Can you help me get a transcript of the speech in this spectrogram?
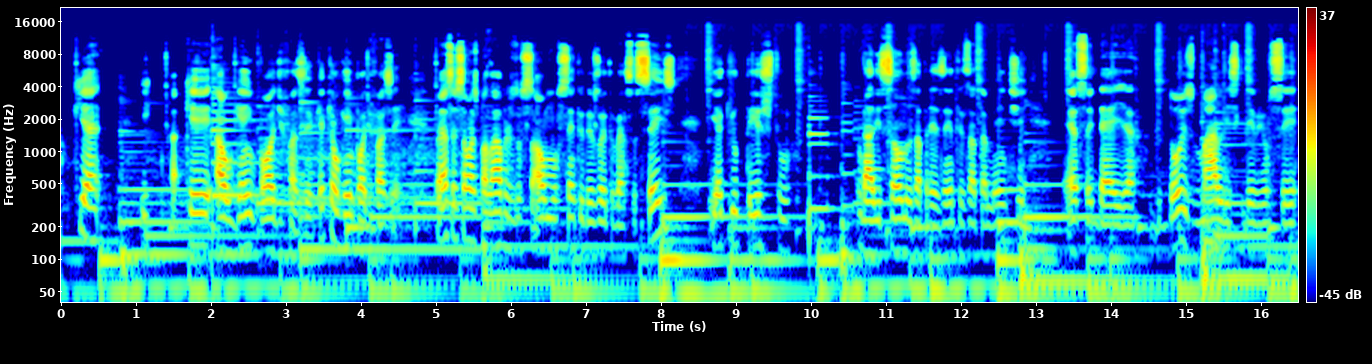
O que é que alguém pode fazer? O que é que alguém pode fazer? Essas são as palavras do Salmo 118, verso 6, e aqui o texto da lição nos apresenta exatamente essa ideia de dois males que deveriam ser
